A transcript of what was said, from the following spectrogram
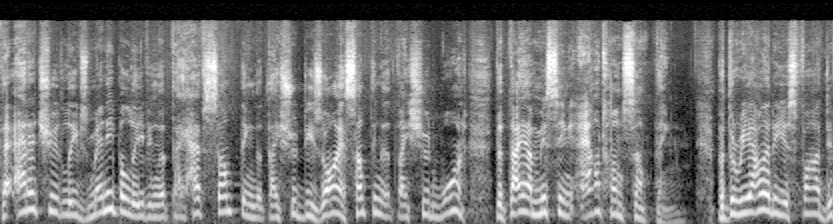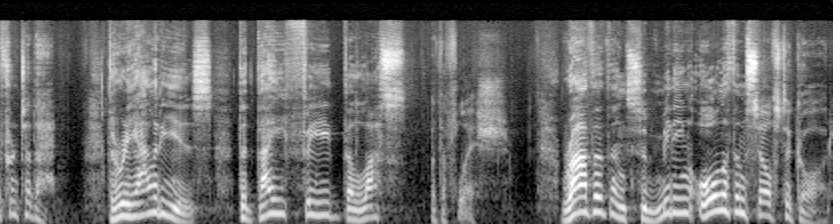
Their attitude leaves many believing that they have something that they should desire, something that they should want, that they are missing out on something. But the reality is far different to that. The reality is that they feed the lusts of the flesh. Rather than submitting all of themselves to God,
